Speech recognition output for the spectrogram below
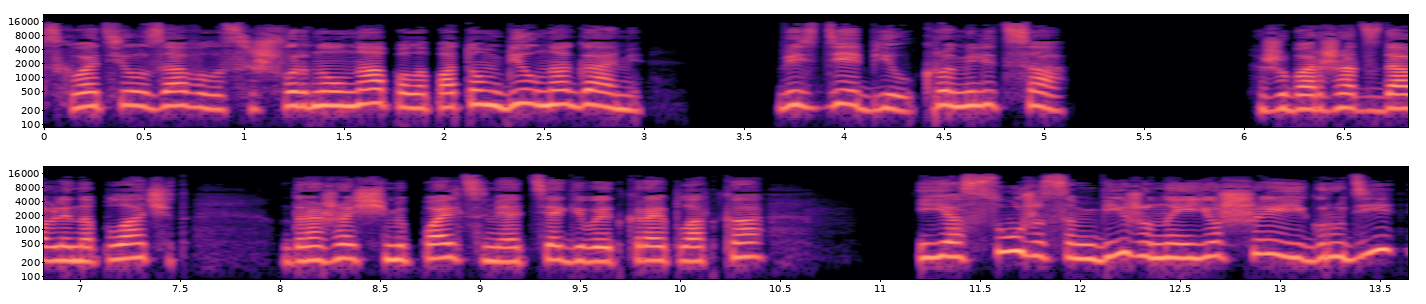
Схватил за волосы, швырнул на пол, а потом бил ногами. Везде бил, кроме лица. Жубаржат сдавленно плачет, дрожащими пальцами оттягивает край платка — и я с ужасом вижу на ее шее и груди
